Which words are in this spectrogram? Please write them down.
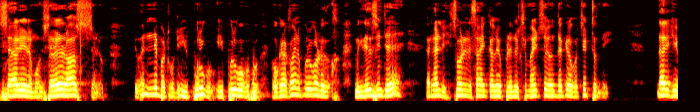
శరీరము శరీరాశలు ఇవన్నీ పట్టుకుంటాయి ఈ పురుగు ఈ పురుగు ఒక ఒక రకమైన పురుగు ఉండదు. మీకు తెలిసింటే రండి చూడండి సాయంకాలం ఎప్పుడైనా వచ్చి మా ఇంటి దగ్గర ఒక చెట్టు ఉంది. దానికి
